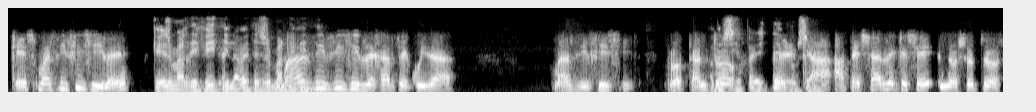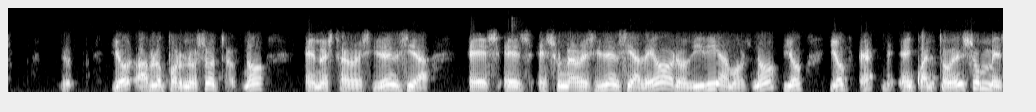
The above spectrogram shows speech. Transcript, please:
que es más difícil, ¿eh? Que es más difícil, a veces es más, más difícil. dejarse cuidar, más difícil. Por lo tanto, eh, a, pesar de que se, nosotros, yo, hablo por nosotros, ¿no? En nuestra residencia es, es, es una residencia de oro, diríamos, ¿no? Yo, yo eh, en cuanto a eso me,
